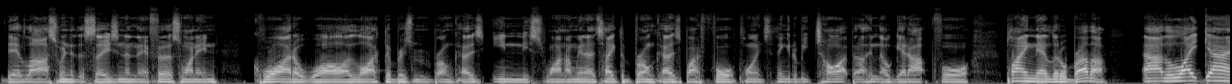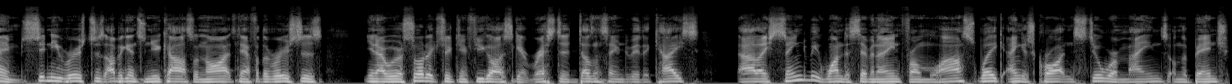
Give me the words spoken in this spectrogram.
their last win of the season and their first one in quite a while. I like the Brisbane Broncos in this one. I'm going to take the Broncos by four points. I think it'll be tight, but I think they'll get up for playing their little brother. Uh, the late game, Sydney Roosters up against Newcastle Knights. Now, for the Roosters, you know, we were sort of expecting a few guys to get rested. Doesn't seem to be the case. Uh, they seem to be 1 to 17 from last week. Angus Crichton still remains on the bench.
